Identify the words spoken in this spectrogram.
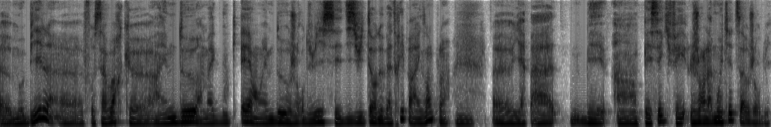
euh, mobiles. Il euh, faut savoir qu'un M2, un MacBook Air en M2 aujourd'hui, c'est 18 heures de batterie par exemple. Il mmh. n'y a pas mais un PC qui fait genre la moitié de ça aujourd'hui.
